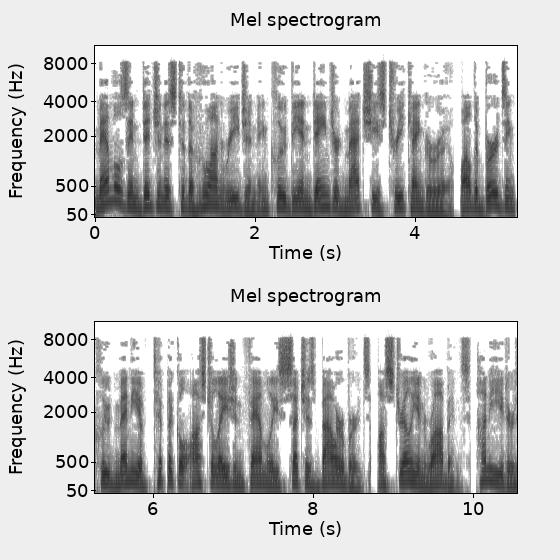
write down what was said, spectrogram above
Mammals indigenous to the Huon region include the endangered Matschie's tree kangaroo, while the birds include many of typical Australasian families such as bowerbirds, Australian robins, honeyeaters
